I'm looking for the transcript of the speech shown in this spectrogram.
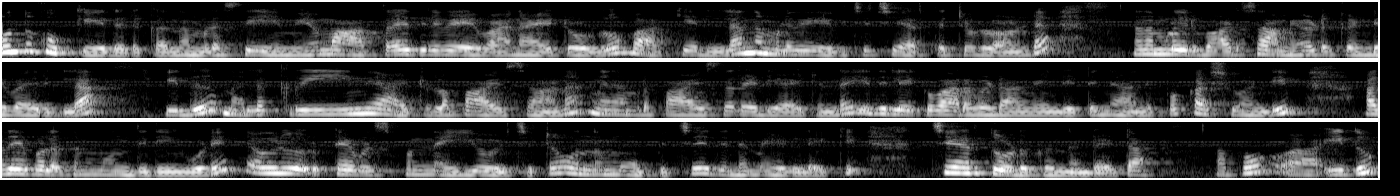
ഒന്ന് കുക്ക് ചെയ്തെടുക്കുക. നമ്മുടെ സേമിയ മാത്രമേ ഇതിൽ വേവാനായിട്ടുള്ളൂ. ബാക്കിയെല്ലാം നമ്മൾ വേവിച്ച് ചേർത്തിട്ടുള്ളതുകൊണ്ട് നമ്മൾ ഒരുപാട് സമയം എടുക്കേണ്ടി വരില്ല. ഇത് നല്ല ക്രീമി ആയിട്ടുള്ള പായസമാണ്. അങ്ങനെ നമ്മുടെ പായസം റെഡി ആയിട്ടുണ്ട്. ഇതിലേക്ക് വറവിടാൻ വേണ്ടിയിട്ട് ഞാനിപ്പോൾ കശുവണ്ടിയും അതേപോലെ തന്നെ മുന്തിരിയും കൂടി ഒരു ടേബിൾ സ്പൂൺ നെയ്യ് ഒഴിച്ചിട്ട് ഒന്ന് മൂപ്പിച്ച് ഇതിന്റെ മുകളിലേക്ക് ചേർത്ത് കൊടുക്കുന്നുണ്ട് കേട്ടോ. അപ്പോൾ ഇതും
